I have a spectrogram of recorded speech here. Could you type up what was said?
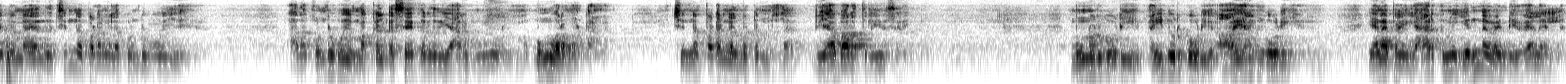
எப்பவுமே இந்த சின்ன படங்களை கொண்டு போய் அதை கொண்டு போய் மக்கள்கிட்ட சேர்க்கறதுக்கு யாரும் முன் வர முன் வர மாட்டாங்க. சின்ன படங்கள் மட்டும் இல்லை வியாபாரத்துலேயும் சரி. முந்நூறு கோடி ஐநூறு கோடி ஆயிரம் கோடி. ஏன்னா இப்போ யாருக்குமே என்ன வேண்டிய வேலை இல்லை.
